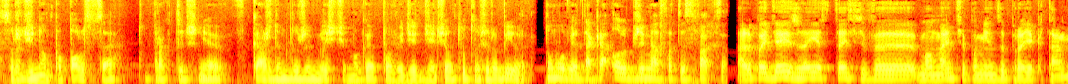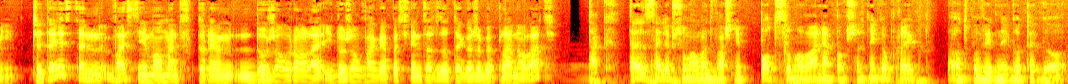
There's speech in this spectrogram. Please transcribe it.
z rodziną po Polsce, praktycznie w każdym dużym mieście mogę powiedzieć dzieciom, tu coś robiłem. To mówię, taka olbrzymia satysfakcja. Ale powiedziałeś, że jesteś w momencie pomiędzy projektami. Czy to jest ten właśnie moment, w którym dużą rolę i dużą wagę poświęcasz do tego, żeby planować? Tak, to jest najlepszy moment właśnie podsumowania poprzedniego projektu, odpowiedniego tego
